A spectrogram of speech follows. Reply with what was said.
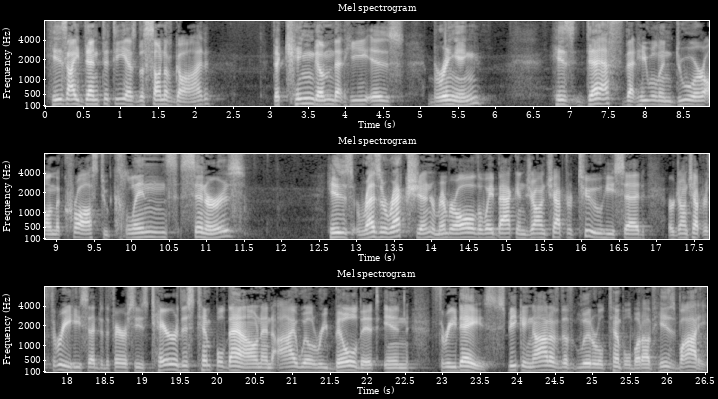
his identity as the Son of God, the kingdom that he is bringing his death that he will endure on the cross to cleanse sinners, his resurrection. Remember, all the way back in John chapter 2, he said, or John chapter 3, he said to the Pharisees, Tear this temple down, and I will rebuild it in three days. Speaking not of the literal temple, but of his body.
